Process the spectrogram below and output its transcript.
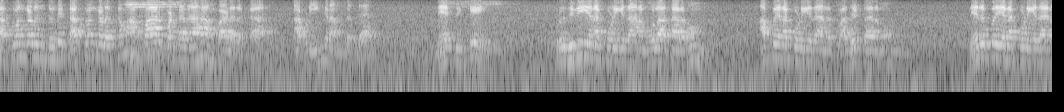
தத்துவங்களும் சொல்லி தத்துவங்களுக்கும் அப்பாற்பட்டதாக அம்பாள் இருக்கா? அப்படிங்கிற அம்சத்தை நேற்றுக்கு பிருத்திவி எனக்கூடியதான மூலாதாரமும் அப்ப எனக்கூடியதான சுவாதிஷ்டானமும் நெருப்பு எனக்கூடியதான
